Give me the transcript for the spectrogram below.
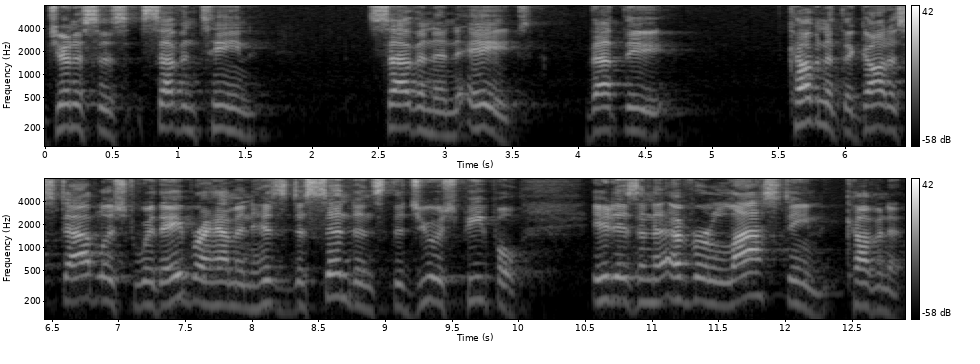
Genesis 17 7 and 8, that the covenant that God established with Abraham and his descendants, the Jewish people, it is an everlasting covenant.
